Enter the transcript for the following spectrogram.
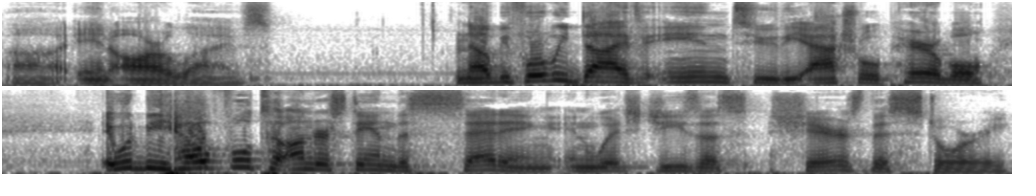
uh, in our lives. Now, before we dive into the actual parable, it would be helpful to understand the setting in which Jesus shares this story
